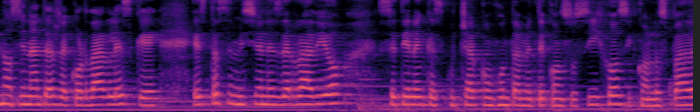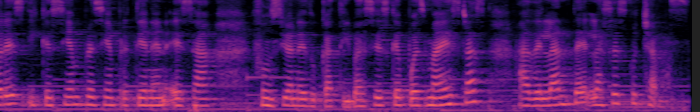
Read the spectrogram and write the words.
No sin antes recordarles que estas emisiones de radio se tienen que escuchar conjuntamente con sus hijos y con los padres y que siempre, siempre tienen esa función educativa. Así es que pues maestras, adelante, las escuchamos.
